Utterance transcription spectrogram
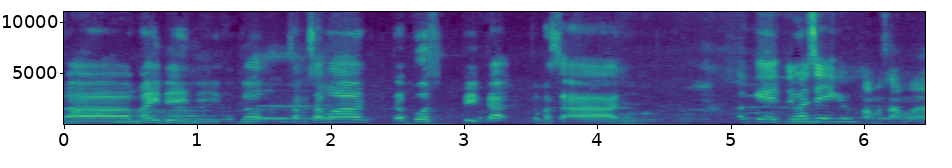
uh, My ni untuk sama-sama tebus peringkat kebahasaan. Okey, terima kasih Cikgu. Sama-sama.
